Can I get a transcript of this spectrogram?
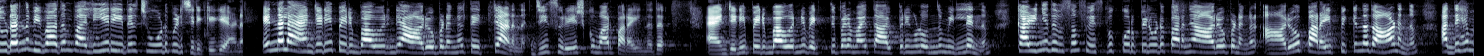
തുടർന്ന് വിവാദം വലിയ രീതിയിൽ ചൂട് പിടിച്ചിരിക്കുകയാണ് എന്നാൽ ആന്റണി പെരുമ്പാവൂരിന്റെ ആരോപണങ്ങൾ തെറ്റാണെന്ന് ജി സുരേഷ് കുമാർ പറയുന്നത്. ആന്റണി പെരുമ്പാവൂരിന് വ്യക്തിപരമായ താല്പര്യങ്ങളൊന്നുമില്ലെന്നും കഴിഞ്ഞ ദിവസം ഫേസ്ബുക്ക് കുറിപ്പിലൂടെ പറഞ്ഞ ആരോപണങ്ങൾ ആരോ പറയിപ്പിക്കുന്നതാണെന്നും അദ്ദേഹം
